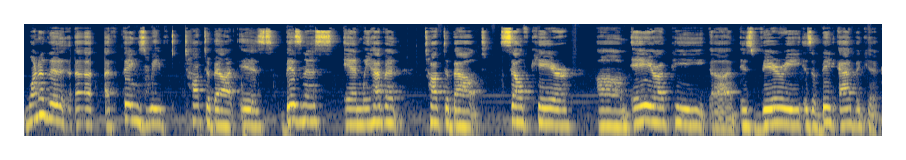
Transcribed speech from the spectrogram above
one of the uh, things we've talked about is business, and we haven't talked about self care. Um, AARP uh, is very is a big advocate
